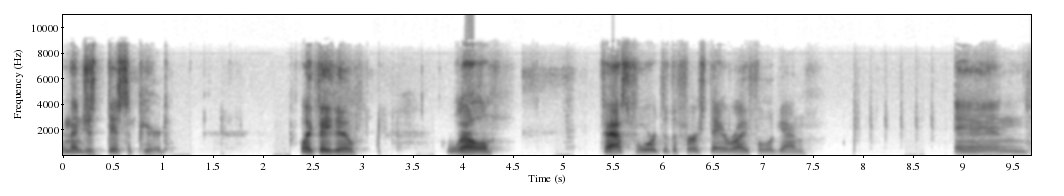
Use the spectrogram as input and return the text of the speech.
and then just disappeared like they do. Well, fast forward to the first day of rifle again, and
